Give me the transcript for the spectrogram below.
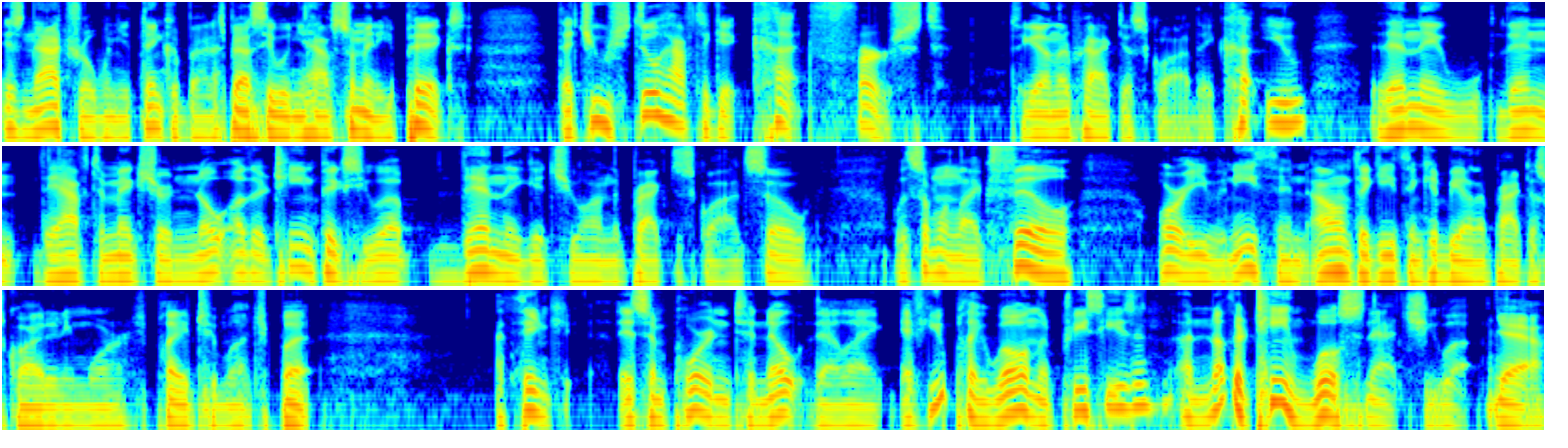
is natural when you think about it, especially when you have so many picks. That you still have to get cut first to get on the practice squad. They cut you, then they then they have to make sure no other team picks you up. Then they get you on the practice squad. So with someone like Phil or even Ethan, I don't think Ethan could be on the practice squad anymore. He's played too much, but I think it's important to note that like if you play well in the preseason, another team will snatch you up. Yeah.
